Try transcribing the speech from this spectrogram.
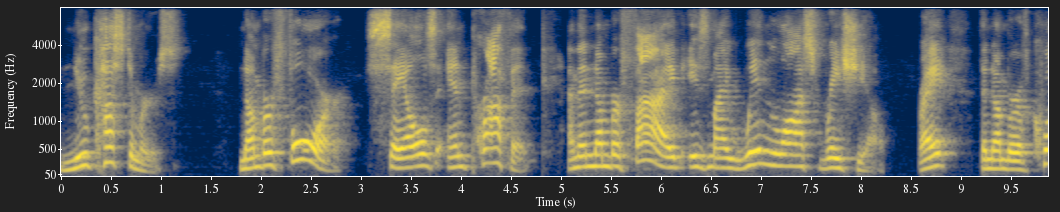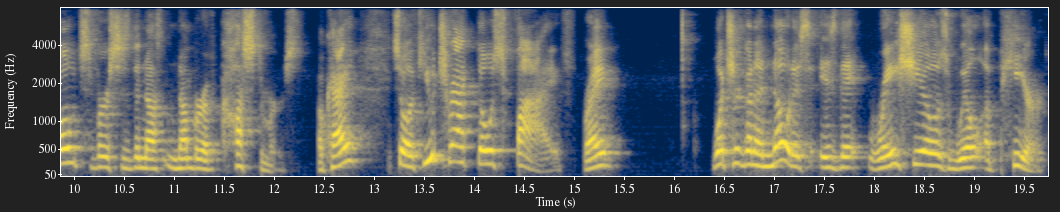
new customers. Number four, sales and profit. And then number five is my win loss ratio, right? The number of quotes versus the number of customers. Okay. So if you track those five, right? What you're going to notice is that ratios will appear.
